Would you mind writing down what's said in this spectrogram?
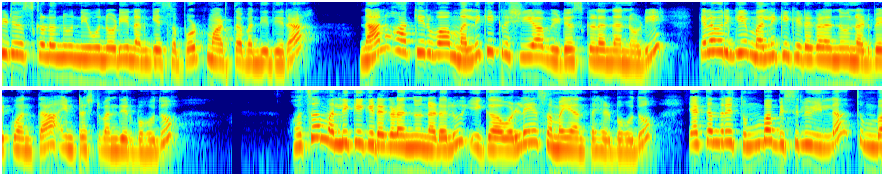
ವಿಡಿಯೋಸ್ಗಳನ್ನು ನೀವು ನೋಡಿ ನನಗೆ ಸಪೋರ್ಟ್ ಮಾಡ್ತಾ ಬಂದಿದ್ದೀರಾ? ನಾನು ಹಾಕಿರುವ ಮಲ್ಲಿಗೆ ಕೃಷಿಯ ವಿಡಿಯೋಸ್ಗಳನ್ನು ನೋಡಿ ಕೆಲವರಿಗೆ ಮಲ್ಲಿಗೆ ಗಿಡಗಳನ್ನು ನೆಡಬೇಕು ಅಂತ ಇಂಟ್ರೆಸ್ಟ್ ಬಂದಿರಬಹುದು. ಹೊಸ ಮಲ್ಲಿಗೆ ಗಿಡಗಳನ್ನು ನೆಡಲು ಈಗ ಒಳ್ಳೆಯ ಸಮಯ ಅಂತ ಹೇಳಬಹುದು. ಯಾಕಂದರೆ ತುಂಬ ಬಿಸಿಲು ಇಲ್ಲ, ತುಂಬ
